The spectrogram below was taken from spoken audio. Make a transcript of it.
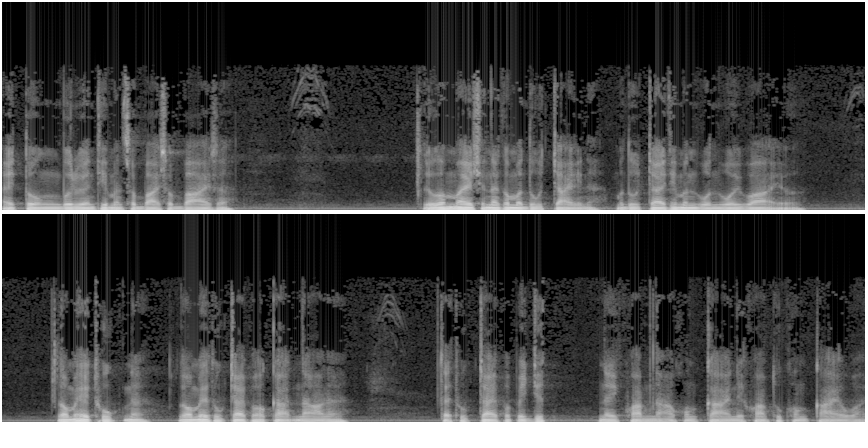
ไอ้ตรงบริเวณที่มันสบายสบายซะ หรือว่าไม่ฉะนั้นก็มาดูใจนะมาดูใจที่มันวนโวยวายเออเราไม่ได้ทุกข์นะเราไม่ได้ทุกข์ใจเพราะอากาศหนาวนะ แต่ทุกข์ใจเพราะไปยึดในความหนาวของกาย ในความทุกข์ของกายเอาไว้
